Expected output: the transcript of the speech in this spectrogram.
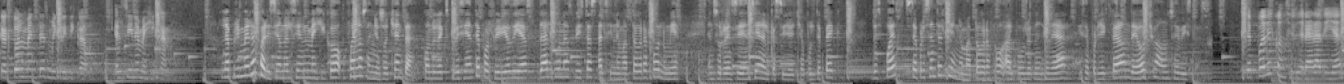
que actualmente es muy criticado, el cine mexicano. La primera aparición del cine en México fue en los años 80, cuando el expresidente Porfirio Díaz da algunas vistas al cinematógrafo Lumière en su residencia en el castillo de Chapultepec. Después se presenta el cinematógrafo al público en general y se proyectaron de 8 a 11 vistas. Se puede considerar a Díaz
